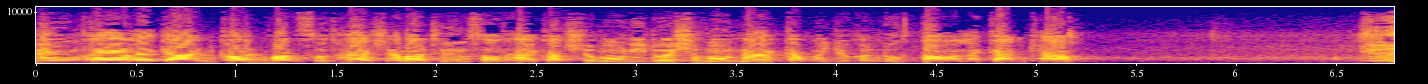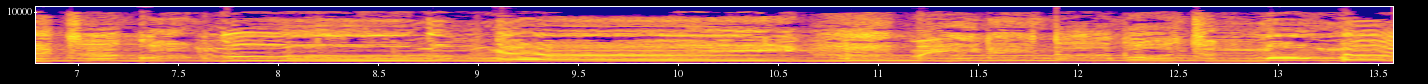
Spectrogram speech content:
หนึ่งเพลงแล้วกันก่อนวันสุดท้ายจะมาถึงส่งท้ายกับชั่วโมงนี้ด้วยชั่วโมงหน้ากลับมาอยู่กับนุกต่อแล้วกันครับเกิดจากความโง่งมงายไม่ได้ตาบอดจนมองไม่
